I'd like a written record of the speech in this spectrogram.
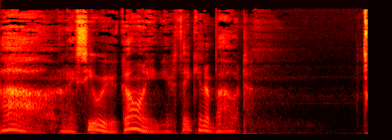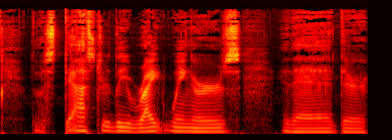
Ah, and I see where you're going. You're thinking about those dastardly right wingers that they're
